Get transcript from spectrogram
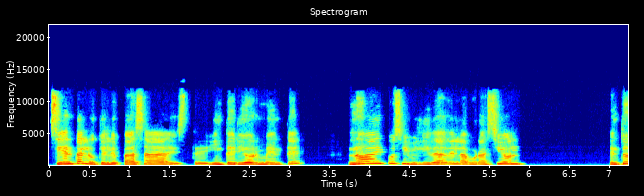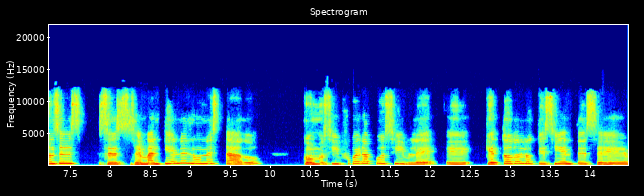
sienta lo que le pasa este, interiormente, no hay posibilidad de elaboración. Entonces, se, mantiene en un estado como si fuera posible eh, que todo lo que siente se,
